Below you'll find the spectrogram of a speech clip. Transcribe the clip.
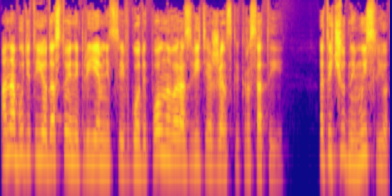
Она будет ее достойной преемницей в годы полного развития женской красоты. Этой чудной мыслью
